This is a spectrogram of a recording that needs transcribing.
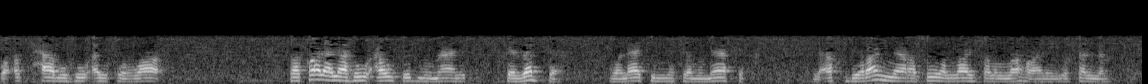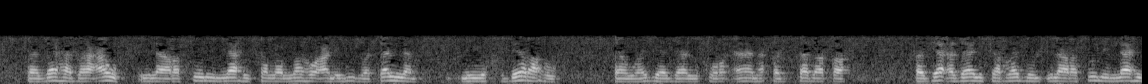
وأصحابه القراء. فقال له عوف بن مالك كذبت ولكنك منافق. لأخبرن رسول الله صلى الله عليه وسلم. فذهب عوف إلى رسول الله صلى الله عليه وسلم ليخبره. فوجد القرآن قد سبق. فجاء ذلك الرجل إلى رسول الله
